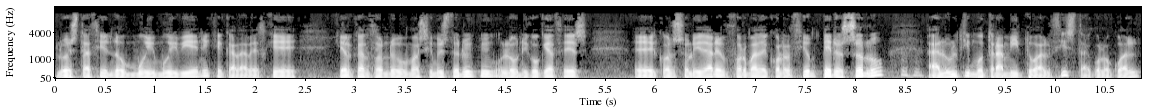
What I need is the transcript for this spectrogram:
lo está haciendo muy, muy bien y que cada vez que, que alcanza un nuevo máximo histórico, lo único que hace es eh, consolidar en forma de corrección, pero solo al último tramito alcista, con lo cual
